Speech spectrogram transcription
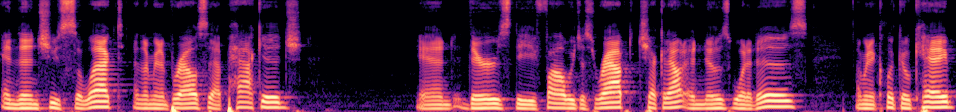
and then choose select, and I'm going to browse that package. And there's the file we just wrapped. Check it out. It knows what it is. I'm going to click OK,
